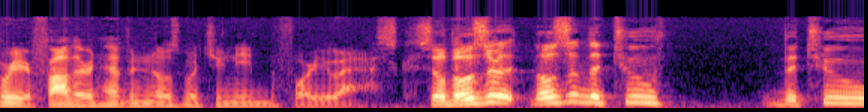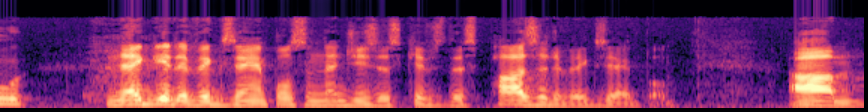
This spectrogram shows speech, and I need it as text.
for your Father in heaven knows what you need before you ask. So those are, those are the, two, the two negative examples, and then Jesus gives this positive example. Um,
